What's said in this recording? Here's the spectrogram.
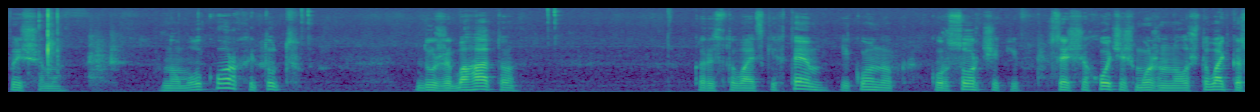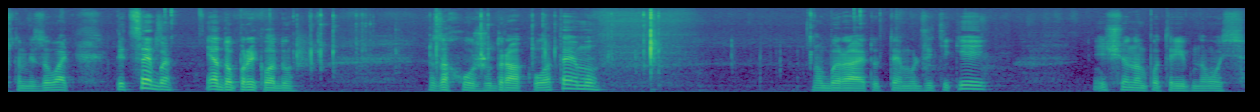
Пишемо GNOME і тут дуже багато користувацьких тем, іконок, курсорчиків. Все, що хочеш, можна налаштувати, кастомізувати під себе. Я, до прикладу, заходжу Дракула тему. Обираю тут тему GTK. І що нам потрібно? Ось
